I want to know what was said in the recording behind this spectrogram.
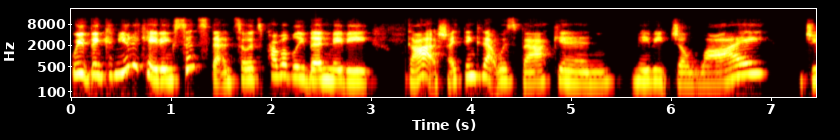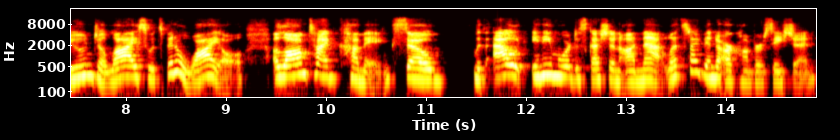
we've been communicating since then. So it's probably been maybe, gosh, I think that was back in maybe July, June, July. So it's been a while, a long time coming. So, without any more discussion on that, let's dive into our conversation.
